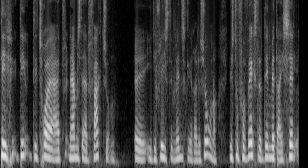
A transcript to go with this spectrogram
det, det, det tror jeg at nærmest er et faktum øh, i de fleste menneskelige relationer. Hvis du forveksler det med dig selv,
